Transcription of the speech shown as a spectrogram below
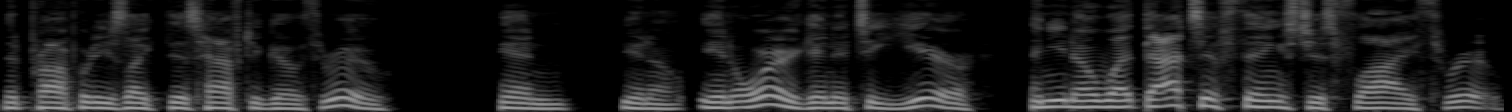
that properties like this have to go through. And, you know, in Oregon, it's a year. And you know what? That's if things just fly through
